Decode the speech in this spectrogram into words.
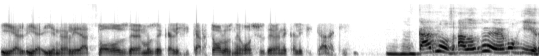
y- y en realidad todos debemos de calificar, todos los negocios deben de calificar aquí. Carlos, ¿a dónde debemos ir?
